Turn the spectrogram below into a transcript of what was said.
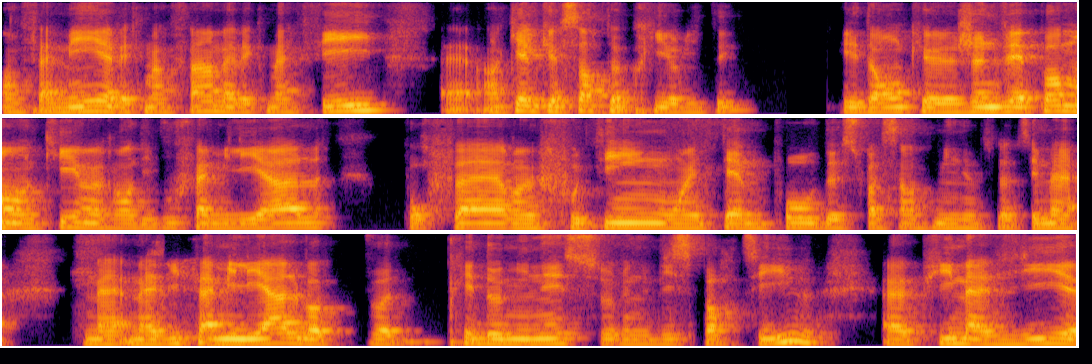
en famille, avec ma femme, avec ma fille, euh, en quelque sorte priorité. Et donc, euh, je ne vais pas manquer un rendez-vous familial pour faire un footing ou un tempo de 60 minutes. Ma, vie familiale va, va, prédominer sur une vie sportive, euh, puis ma vie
